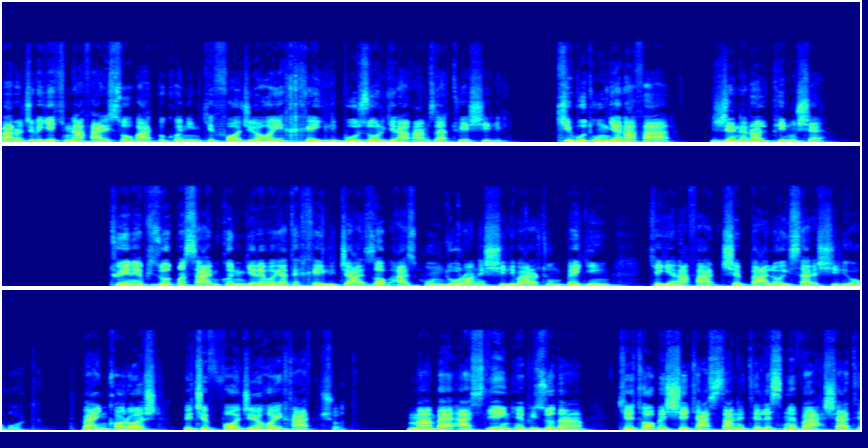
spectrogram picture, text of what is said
و راجع به یک نفری صحبت بکنیم که فاجعه های خیلی بزرگی رقم زد توی شیلی. کی بود اون یه نفر؟ ژنرال پینوشه. توی این اپیزود ما سعی می‌کنیم یه روایت خیلی جذاب از اون دوران شیلی براتون بگیم که یه نفر چه بلایی سر شیلی آورد و این کاراش به چه فاجعه های ختم شد. منبع اصلی این اپیزودم کتاب شکستن تلسم وحشت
